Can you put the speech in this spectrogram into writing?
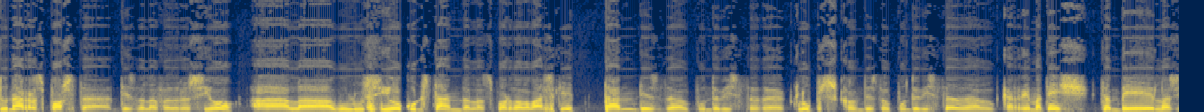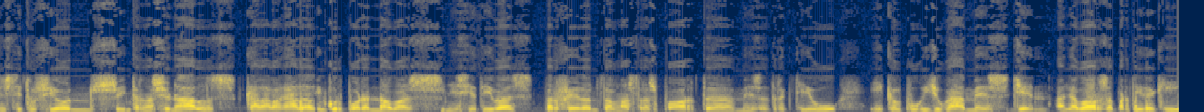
donar resposta des de la federació a l'evolució constant de l'esport del bàsquet tant des del punt de vista de clubs com des del punt de vista del carrer mateix. També les institucions internacionals cada vegada incorporen noves iniciatives per fer doncs, del nostre esport eh, més atractiu i que el pugui jugar més gent. Llavors, a partir d'aquí,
